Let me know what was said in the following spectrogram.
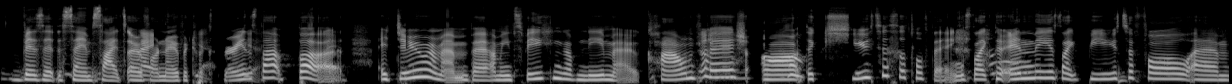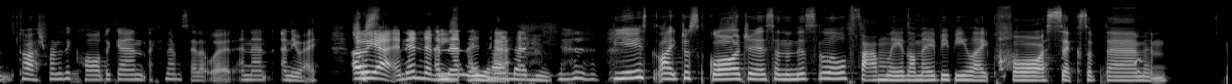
visit the same sites over Right. and over to Yeah. experience Yeah. that, but I do remember. I mean, speaking of Nemo, clownfish are the cutest little things. Like they're in these like beautiful. Um, gosh, what are they called again? I can never say that word. And then anyway, oh just yeah and then the and then, yeah. then beaut like just gorgeous and then this little family there'll maybe be like four or six of them and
